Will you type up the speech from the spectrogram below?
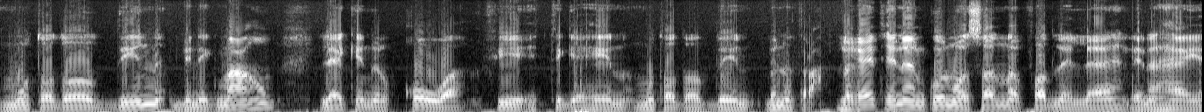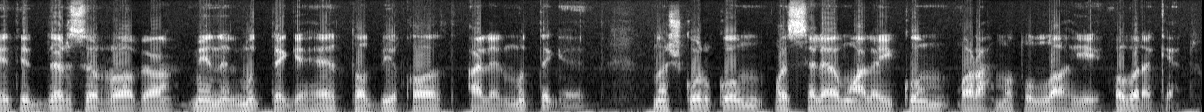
متضادين بنجمعهم لكن القوة في اتجاهين متضادين بنطرح. لغاية هنا نكون وصلنا بفضل الله لنهاية الدرس الرابع من المتجهات تطبيقات على المتجهات. نشكركم والسلام عليكم ورحمة الله وبركاته.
